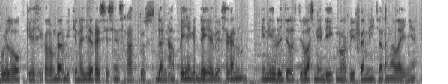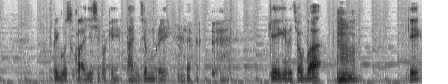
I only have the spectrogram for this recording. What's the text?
Will oke okay sih, kalau nggak bikin aja resistnya 100 dan HP-nya gede ya. Biasa kan ini udah jelas-jelas nih di ignore defense nih cara ngalahinnya. Tapi gue suka aja sih pakainya, tajam bre. oke, okay, kita coba. oke, okay,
